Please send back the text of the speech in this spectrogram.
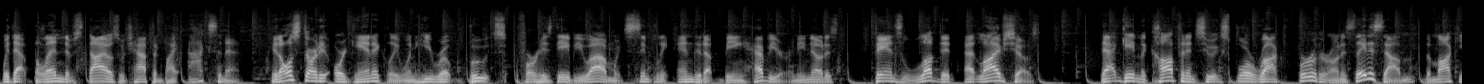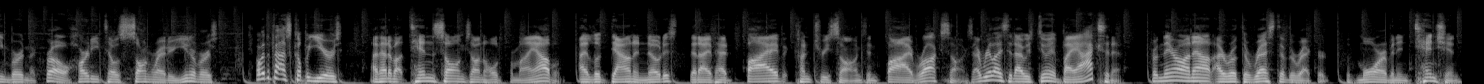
with that blend of styles, which happened by accident. It all started organically when he wrote Boots for his debut album, which simply ended up being heavier, and he noticed fans loved it at live shows. That gave him the confidence to explore rock further on his latest album, The Mockingbird and the Crow. Hardy tells Songwriter Universe, over the past couple years, I've had about 10 songs on hold for my album. I looked down and noticed that I've had five country songs and five rock songs. I realized that I was doing it by accident. From there on out, I wrote the rest of the record with more of an intention,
